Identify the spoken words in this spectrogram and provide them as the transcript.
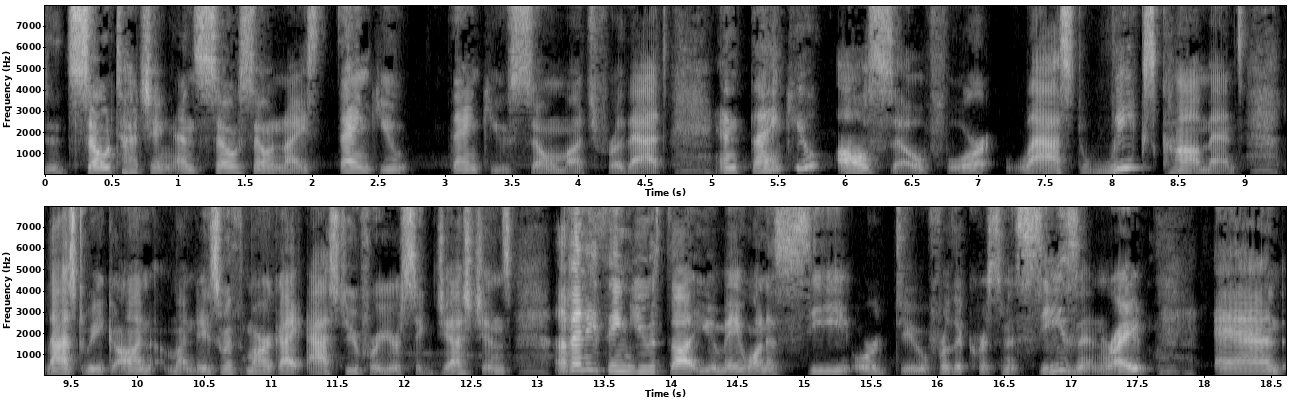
It's so touching and so so nice. Thank you Thank you so much for that. And thank you also for last week's comment. Last week on Mondays with Marc, I asked you for your suggestions of anything you thought you may want to see or do for the Christmas season, right? And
